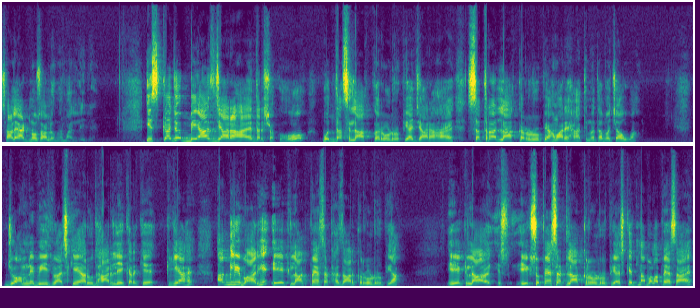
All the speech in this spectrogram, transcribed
साढ़े आठ, नौ सालों में, मान लीजिए। इसका जो ब्याज जा रहा है दर्शकों, वो दस लाख करोड़ रुपया जा रहा है। सत्रह लाख करोड़ रुपया हमारे हाथ में था, बचा हुआ। जो हमने बेच बाज के और उधार लेकर के किया है। अगली बार ये एक लाख पैंसठ हज़ार करोड़ रुपया, एक लाख एक सौ पैंसठ लाख करोड़ रुपया। इसके इतना बड़ा पैसा है,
